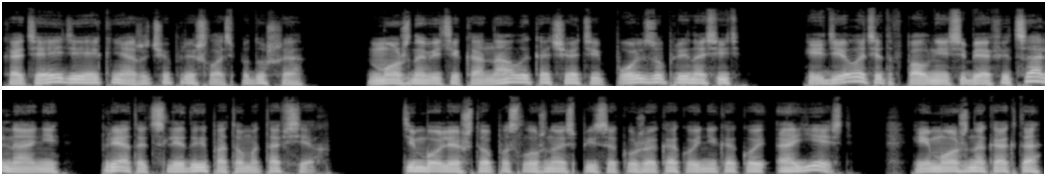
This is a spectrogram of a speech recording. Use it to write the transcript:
хотя идея княжича пришлась по душе. Можно ведь и каналы качать, и пользу приносить. И делать это вполне себе официально, а не прятать следы потом ото всех. Тем более, что послужной список уже какой-никакой, а есть. И можно как-то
